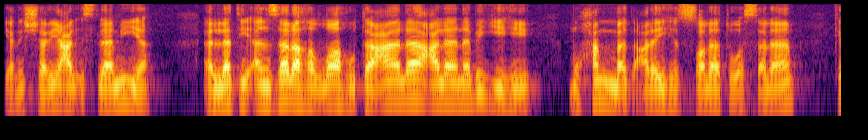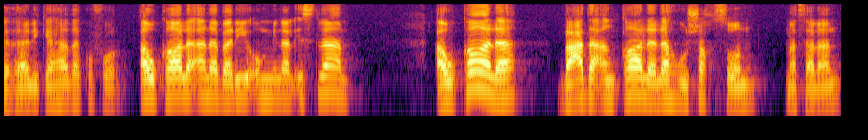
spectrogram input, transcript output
يعني الشريعة الإسلامية التي أنزلها الله تعالى على نبيه محمد عليه الصلاة والسلام كذلك هذا كفر. أو قال أنا بريء من الإسلام. أو قال بعد أن قال له شخص مثلا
